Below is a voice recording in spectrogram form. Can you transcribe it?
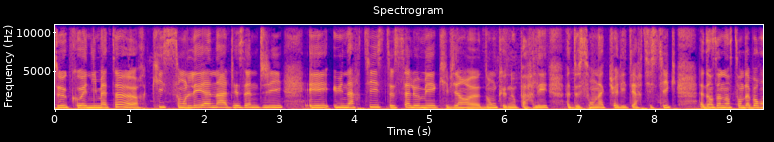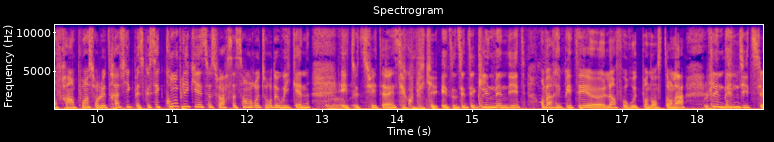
deux co-animateurs qui sont Léana Jezenji et une artiste Salomé qui vient euh, donc nous parler de son actualité artistique. Dans un instant, d'abord, on fera un point sur le trafic parce que c'est compliqué ce soir. Ça sent le retour de week-end. Voilà, Et ouais. tout de suite, ouais, c'est compliqué. Et tout de suite, c'est Clean Bandit. On va répéter euh, l'inforoute pendant ce temps-là. Oui. Clean Bandit sur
